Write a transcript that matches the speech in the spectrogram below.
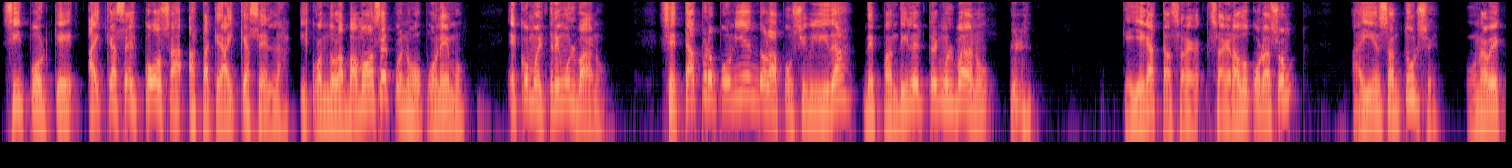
Sí, porque hay que hacer cosas hasta que hay que hacerlas. Y cuando las vamos a hacer, pues nos oponemos. Es como el tren urbano. Se está proponiendo la posibilidad de expandir el tren urbano que llega hasta Sagrado Corazón, ahí en Santurce. Una vez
